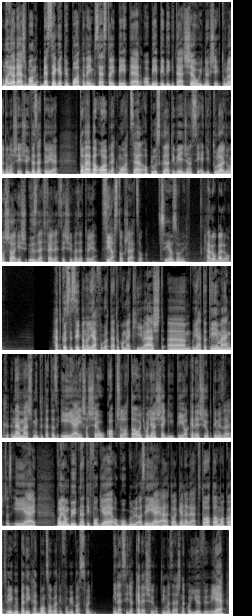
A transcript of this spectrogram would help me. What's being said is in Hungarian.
A mai adásban beszélgetünk partnereim Szesztai Péter, a BP Digital SEO ügynökség tulajdonos és ügyvezetője, továbbá Albrecht Marcel, a Plus Creative Agency egyik tulajdonosa és üzletfejlesztési vezetője. Sziasztok, srácok! Szia Zoli! Hello, Bello! Hát köszi szépen, hogy elfogadtátok a meghívást. Ugye hát a témánk nem más, mint tehát az AI és a SEO kapcsolata, hogy hogyan segíti a kereső optimizálást az AI, vajon bűtneti fogja-e a Google az AI által generált tartalmakat, végül pedig hát boncolgatni fogjuk azt, hogy mi lesz így a kereső optimizásnak a jövője,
